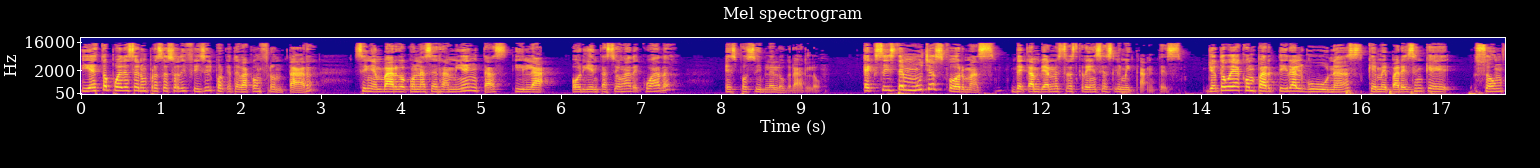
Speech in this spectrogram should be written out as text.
Y esto puede ser un proceso difícil porque te va a confrontar. Sin embargo, con las herramientas y la orientación adecuada, es posible lograrlo. Existen muchas formas de cambiar nuestras creencias limitantes. Yo te voy a compartir algunas que me parecen que son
